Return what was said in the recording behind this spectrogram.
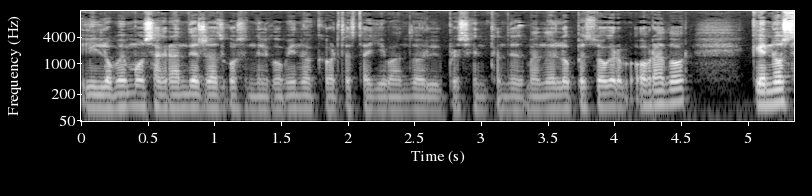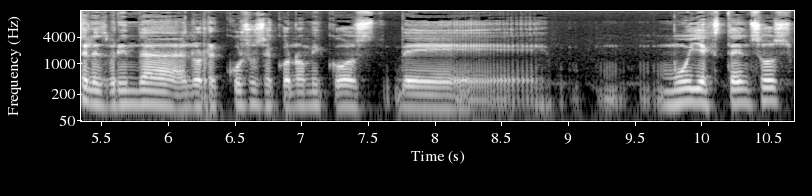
Y lo vemos a grandes rasgos en el gobierno que ahorita está llevando el presidente Andrés Manuel López Obrador, que no se les brinda los recursos económicos de muy extensos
